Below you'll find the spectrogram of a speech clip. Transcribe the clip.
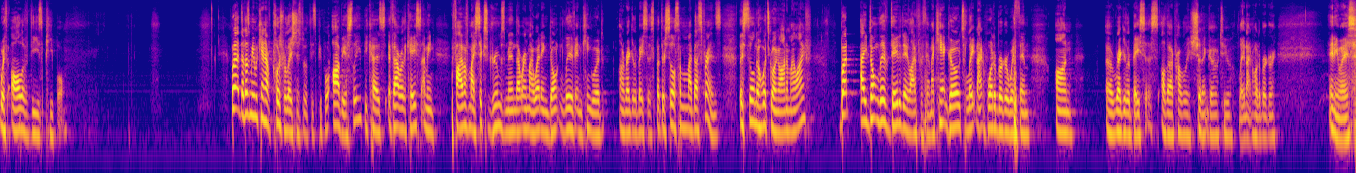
with all of these people. But that doesn't mean we can't have close relationships with these people, obviously, because if that were the case, I mean, five of my six groomsmen that were in my wedding don't live in Kingwood on a regular basis, but they're still some of my best friends. They still know what's going on in my life, but I don't live day to day life with them. I can't go to late night Whataburger with them on a regular basis, although I probably shouldn't go to late night Whataburger. Anyways,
